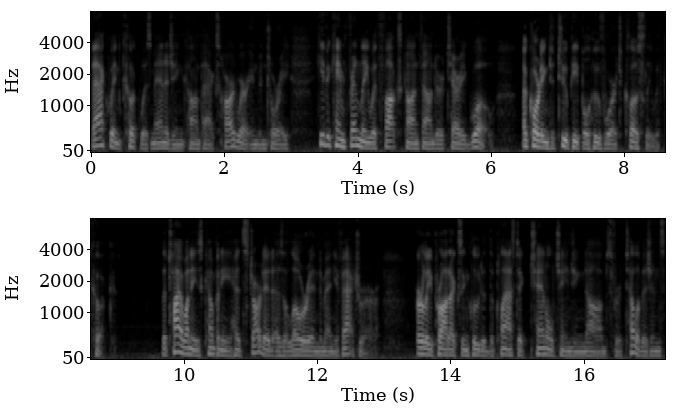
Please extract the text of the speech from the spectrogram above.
Back when Cook was managing Compaq's hardware inventory, he became friendly with Foxconn founder Terry Gou, according to two people who've worked closely with Cook. The Taiwanese company had started as a lower end manufacturer. Early products included the plastic channel changing knobs for televisions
